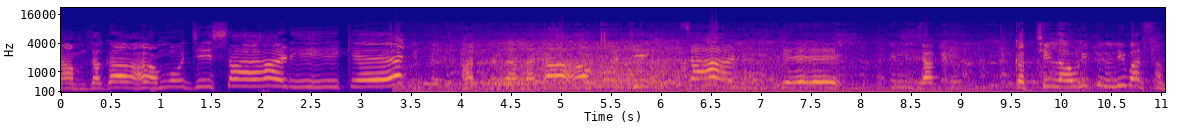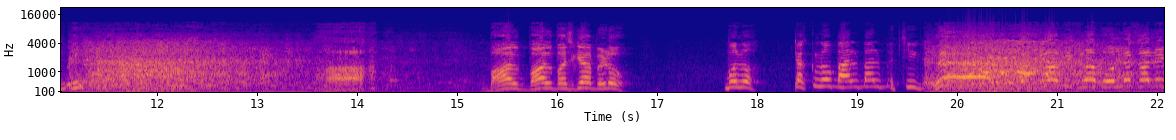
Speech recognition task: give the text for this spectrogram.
नाम लगा मुझी साड़ी के हाथ ना लगा मुझी साड़ी के એની જાતે કચ્છી લાવણી પહેલી વાર સાંભળી બાલ બાલ બચ ગયા બેડો બોલો टकलो बाल बाल बची गए बिकला बिकला बोलने का नहीं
